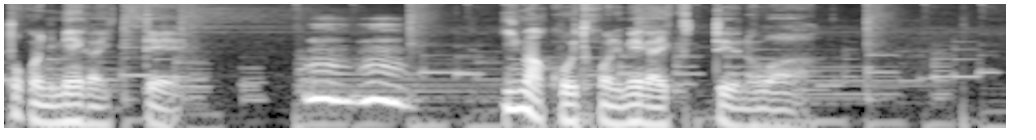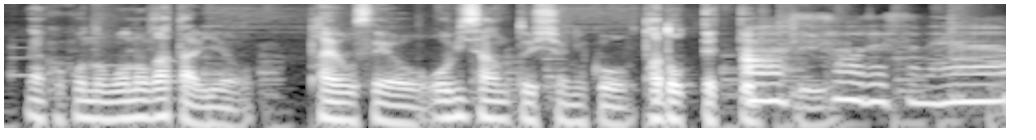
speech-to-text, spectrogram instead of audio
とこに目がいってうんうん今はこういうとこに目がいくっていうのはなんかこの物語の多様性を帯さんと一緒にこう辿ってってるあっていうこそうですね。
